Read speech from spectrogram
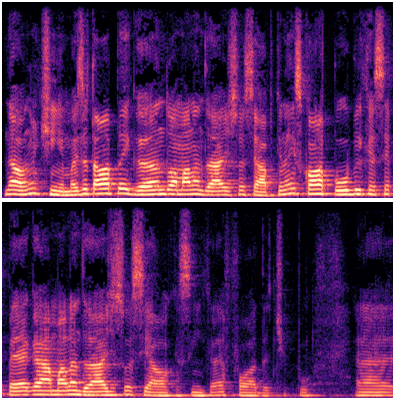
Não, não tinha, mas eu tava pegando a malandragem social, porque na escola pública você pega a malandragem social, que assim, que é foda, tipo... Uh,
